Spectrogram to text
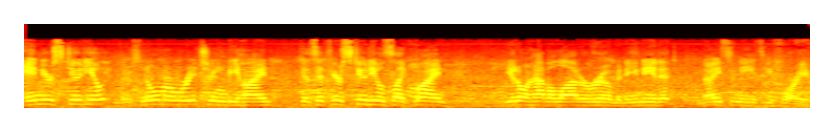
in your studio, there's no more reaching behind, because if your studio's like mine, you don't have a lot of room and you need it nice and easy for you.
